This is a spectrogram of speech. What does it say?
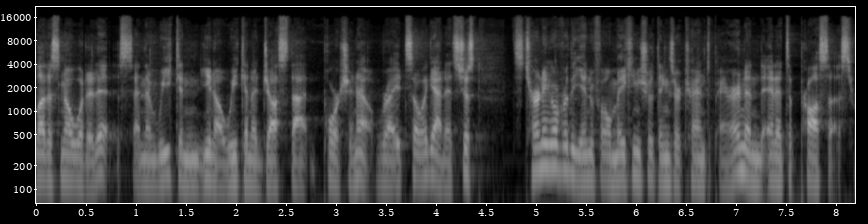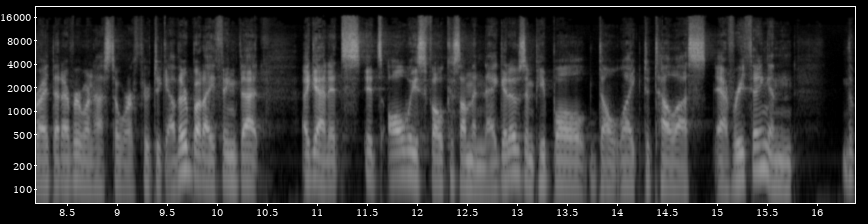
let us know what it is. And then we can you know we can adjust that portion out right? So again it's just it's turning over the info making sure things are transparent and, and it's a process right that everyone has to work through together. But i think that again it's it's always focused on the negatives and people don't like to tell us everything. And the,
